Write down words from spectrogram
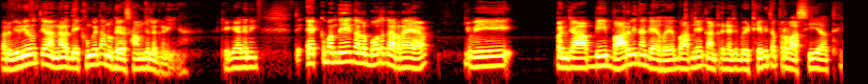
ਪਰ ਵੀਡੀਓ ਨੂੰ ਧਿਆਨ ਨਾਲ ਦੇਖੋਗੇ, ਤੁਹਾਨੂੰ ਫਿਰ ਸਮਝ ਲੱਗਣੀ ਆ। ਠੀਕ ਹੈ ਕਿ ਨਹੀਂ? ਤੇ ਇੱਕ ਬੰਦੇ ਇਹ ਗੱਲ ਬਹੁਤ ਕਰ ਰਹੇ ਆ ਵੀ ਪੰਜਾਬੀ ਬਾਹਰ ਵੀ ਤਾਂ ਗਏ ਹੋਏ ਆ, ਬਾਹਰਲੀਆਂ ਕੰਟਰੀਆਂ 'ਚ ਬੈਠੇ ਵੀ ਤਾਂ ਪ੍ਰਵਾਸੀ ਆ ਉੱਥੇ।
